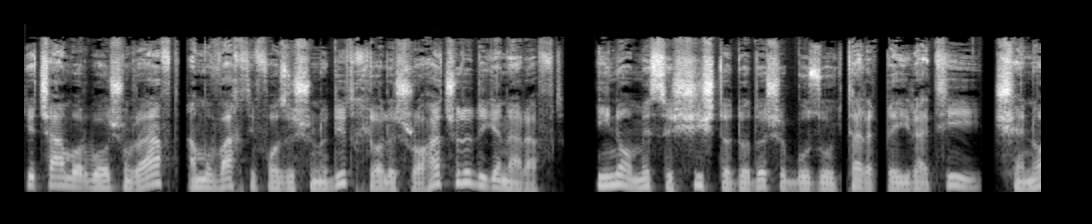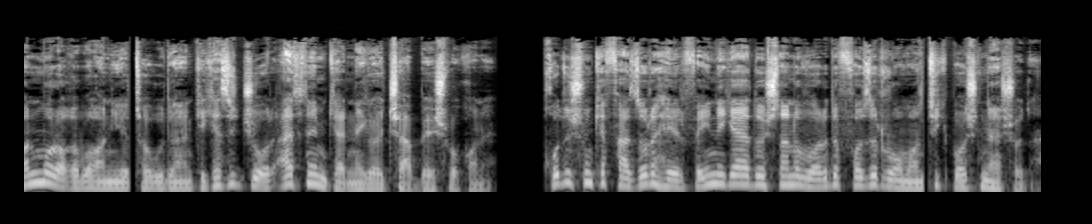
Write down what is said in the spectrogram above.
یه چند بار باهاشون رفت اما وقتی فازشون رو دید خیالش راحت شد و دیگه نرفت. اینا مثل 6 تا داداش بزرگتر غیرتی چنان مراقب آنیتا بودن که کسی جرئت نمی‌کرد نگاه چپ بهش بکنه. خودشون که فضا رو حرفه‌ای نگه داشتن و وارد فاز رمانتیک باش نشدن.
